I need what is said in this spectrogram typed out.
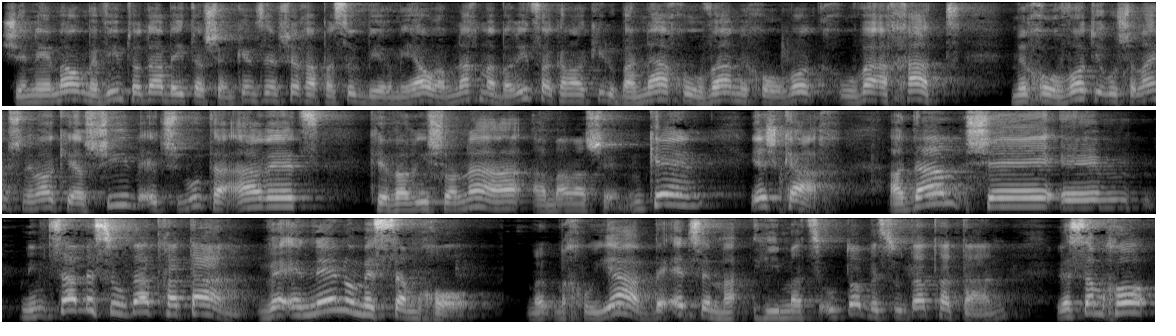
שנאמר ומביאים תודה בית השם. כן זה המשך הפסוק בירמיהו. רב נחמן בר יצחק אמר כאילו בנה חורבה מחורבות חורבה אחת מחורבות ירושלים שנאמר כי אשיב את שבות הארץ כבראשונה אמר השם. אם כן, יש כך, אדם שנמצא בסעודת חתן ואיננו משמחו, מחויב בעצם הימצאותו בסעודת חתן לשמחו,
